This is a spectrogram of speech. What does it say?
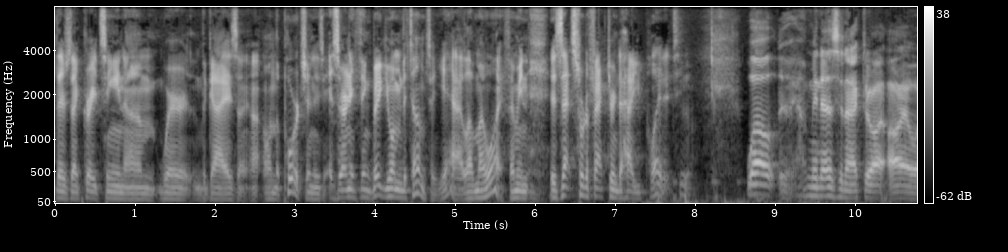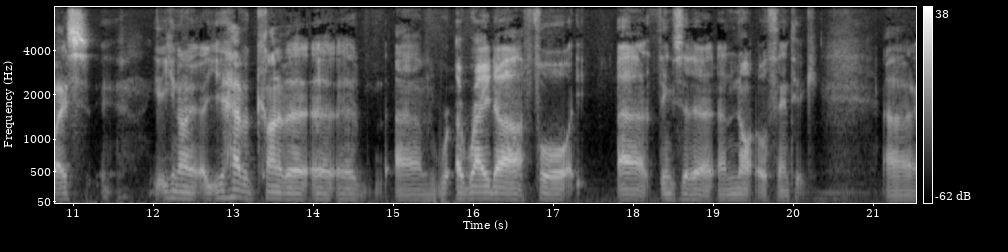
there's that great scene um, where the guy's uh, on the porch and is, is there anything big you want me to tell him? Say, yeah, I love my wife. I mean, does that sort of factor into how you played it too? Well, I mean, as an actor, I, I always you know, you have a kind of a, a, um, a radar for uh, things that are, are, not authentic. Uh,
